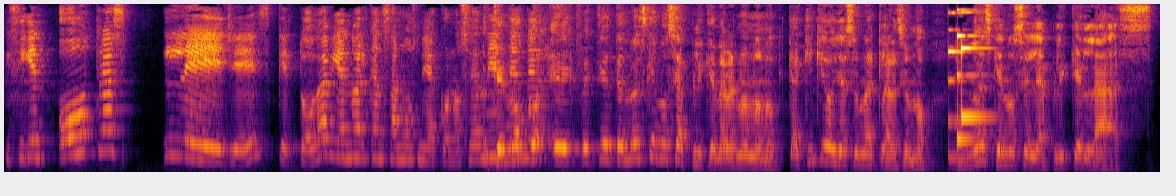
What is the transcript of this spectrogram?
y siguen otras leyes que todavía no alcanzamos ni a conocer ni que entender. No, efectivamente, no es que no se apliquen. A ver, no, no, no. Aquí quiero ya hacer una aclaración. No, no es que no se le apliquen las.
